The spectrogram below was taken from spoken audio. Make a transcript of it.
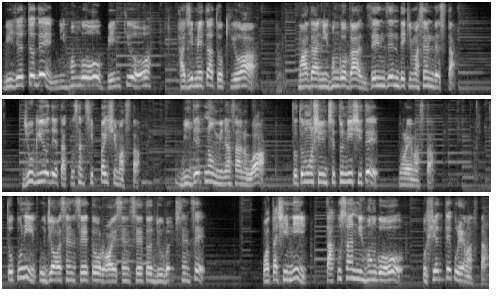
ビジェットで日本語を勉強を始めた時は、まだ日本語が全然できませんでした。授業でたくさん失敗しました。ビジェットの皆さんは、とても親切にしてもらいました。特に宇沢先生とロイ先生とドゥバイ先生、私にたくさん日本語を教えてくれました。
